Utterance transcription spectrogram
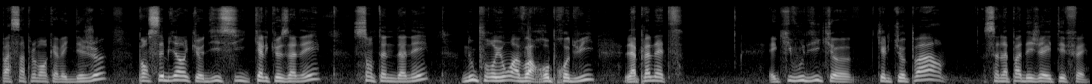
pas simplement qu'avec des jeux, pensez bien que d'ici quelques années, centaines d'années, nous pourrions avoir reproduit la planète. Et qui vous dit que quelque part, ça n'a pas déjà été fait,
